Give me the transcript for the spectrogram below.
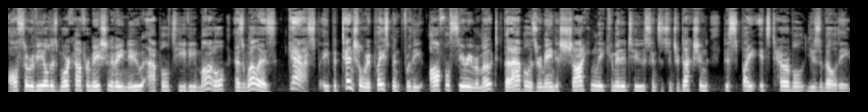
Also revealed is more confirmation of a new Apple TV model, as well as, gasp, a potential replacement for the awful Siri remote that Apple has remained shockingly committed to since its introduction, despite its terrible usability.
